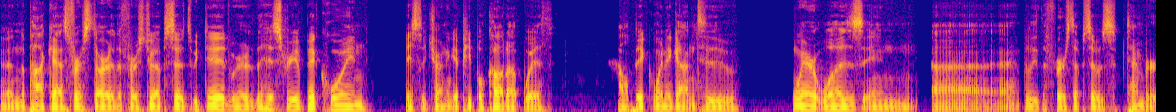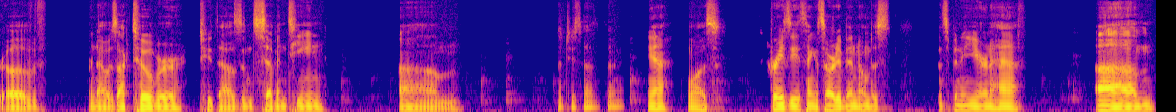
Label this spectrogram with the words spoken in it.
and the podcast first started. The first two episodes we did were the history of Bitcoin, basically trying to get people caught up with how Bitcoin had gotten to where it was in, uh, I believe the first episode was September of, or no, it was October 2017. Um, 2017? Yeah, it was crazy. I think it's already been almost, it's been a year and a half. Um,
